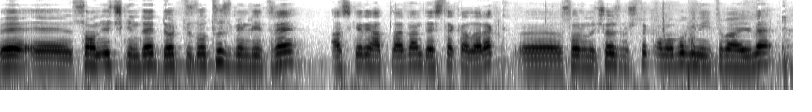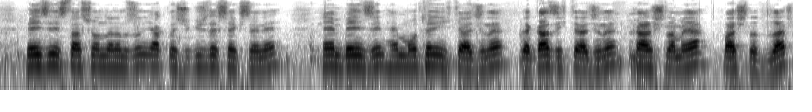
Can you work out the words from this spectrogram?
ve e, son 3 günde 430 bin litre askeri hatlardan destek alarak e, sorunu çözmüştük. Ama bugün itibariyle benzin istasyonlarımızın yaklaşık yüzde sekseni hem benzin hem motorin ihtiyacını ve gaz ihtiyacını karşılamaya başladılar.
